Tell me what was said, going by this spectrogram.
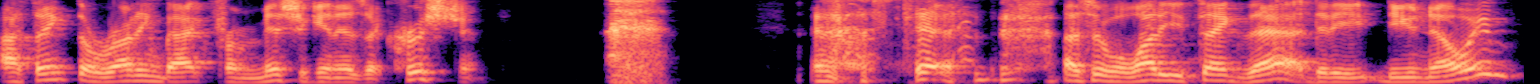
I think the running back from Michigan is a Christian." and I said, "I said, well, why do you think that? Did he? Do you know him?"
